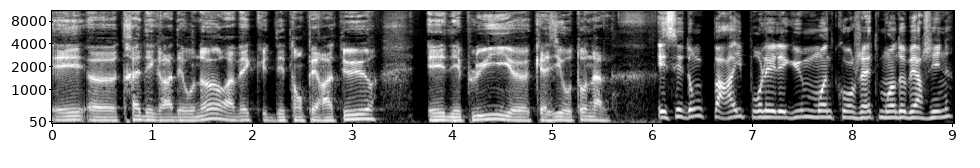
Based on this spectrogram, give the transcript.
et euh, très dégradée au nord, avec des températures et des pluies euh, quasi automnales. Et c'est donc pareil pour les légumes, moins de courgettes, moins d'aubergines?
